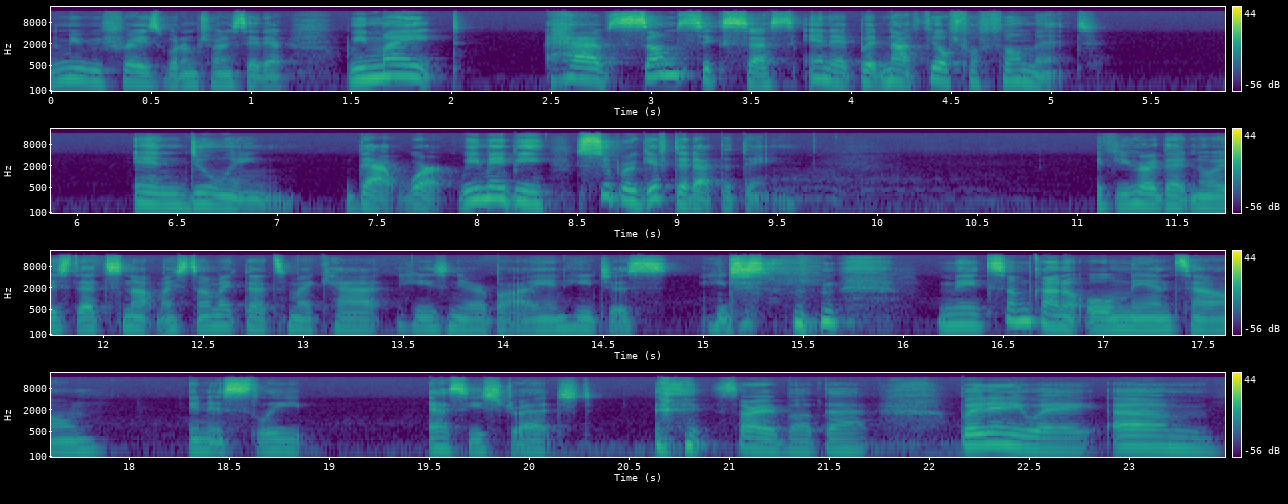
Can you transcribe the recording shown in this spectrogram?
let me rephrase what I'm trying to say there. We might have some success in it, but not feel fulfillment in doing that work. We may be super gifted at the thing, if you heard that noise, that's not my stomach, that's my cat. He's nearby and he just he just made some kind of old man sound in his sleep as he stretched. Sorry about that. But anyway, um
